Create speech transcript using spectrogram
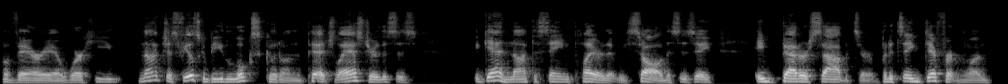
Bavaria, where he not just feels good, but he looks good on the pitch. Last year, this is again not the same player that we saw. This is a a better Sabitzer, but it's a different one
